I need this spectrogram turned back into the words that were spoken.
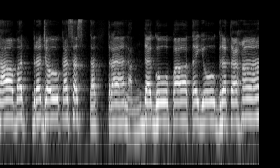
तावत् व्रजौकसस्तत्र नन्दगोपातयो घ्रतः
